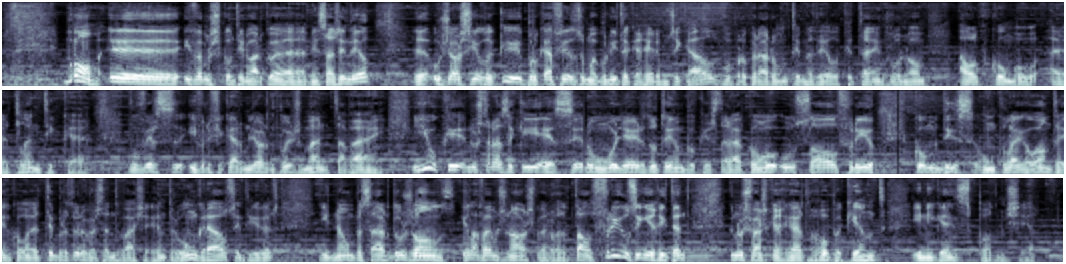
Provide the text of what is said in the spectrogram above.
Bom, eh, e vamos continuar com a mensagem dele. Eh, o Jorge Silva, que por cá fez uma bonita carreira musical, vou procurar um tema dele que tem pelo nome algo como Atlântica. Vou ver se e verificar melhor depois, mano, está bem. E o que nos traz aqui é ser um olheiro do tempo que estará com o, sol frio, como disse um colega ontem, com a temperatura bastante baixa, entre 1 grau centígrados e não passar dos 11. E lá vamos nós para o tal friozinho irritante que nos faz carregar de roupa quente e ninguém se pode mexer.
